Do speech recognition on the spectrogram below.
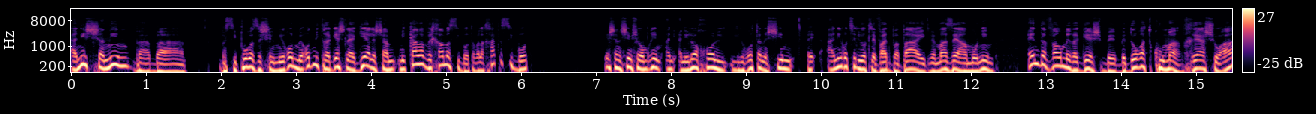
אני שנים ב, ב, בסיפור הזה של מירון מאוד מתרגש להגיע לשם מכמה וכמה סיבות, אבל אחת הסיבות, יש אנשים שאומרים, אני, אני לא יכול לראות אנשים, אני רוצה להיות לבד בבית, ומה זה ההמונים. אין דבר מרגש בדור התקומה אחרי השואה,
